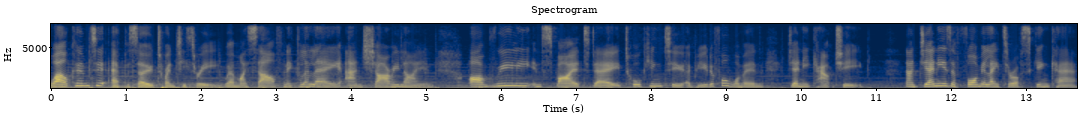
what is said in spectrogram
Welcome to episode 23, where myself, Nicola Lay, and Shari Lyon are really inspired today talking to a beautiful woman, Jenny Cauchi. Now, Jenny is a formulator of skincare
